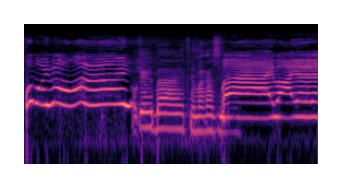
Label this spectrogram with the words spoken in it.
bye bye bye Oke, bye. Terima kasih. bye bye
